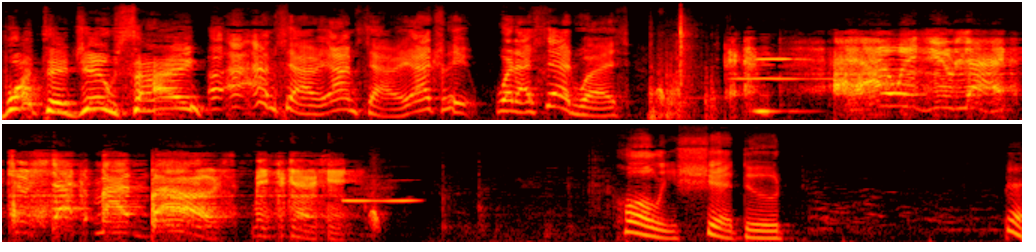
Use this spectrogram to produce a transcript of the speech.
What did you say? Uh, I- I'm sorry, I'm sorry. Actually, what I said was... How would you like to suck my balls, Mr. Garrison? Holy shit, dude.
